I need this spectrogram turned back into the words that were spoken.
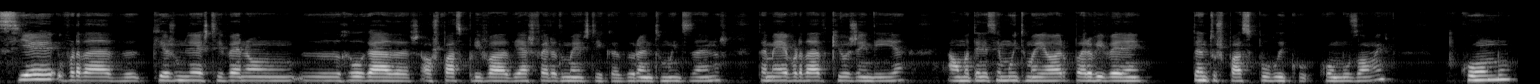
Se é verdade que as mulheres estiveram uh, relegadas ao espaço privado e à esfera doméstica durante muitos anos, também é verdade que hoje em dia há uma tendência muito maior para viverem tanto o espaço público como os homens, como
